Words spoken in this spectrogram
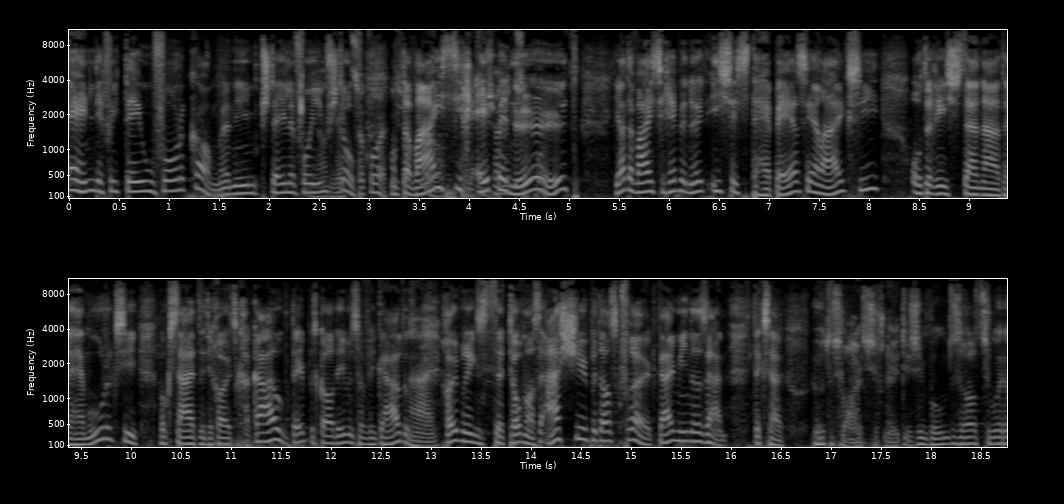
ähnlich wie die EU vorgegangen im Bestellen von ja, Impfstoff. So und da weiß ja, ich eben nicht, nicht so ja, da weiß ich eben nicht, ist es der Herr Berse allein gewesen, oder ist es dann auch der Herr Maurer gewesen, der gesagt hat, ich habe jetzt kein Geld, es geht immer so viel Geld. Nein. Ich habe übrigens den Thomas Esche über das gefragt, in meiner Sendung. Der hat gesagt, ja, das weiß ich nicht, das ist im Bundesrat zu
